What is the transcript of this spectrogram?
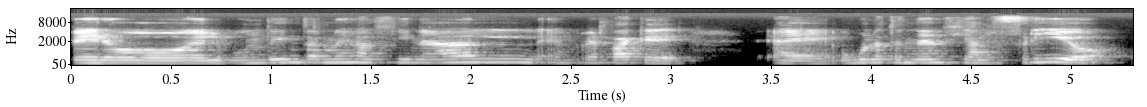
Pero el boom de Internet al final es verdad que eh, hubo una tendencia al frío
